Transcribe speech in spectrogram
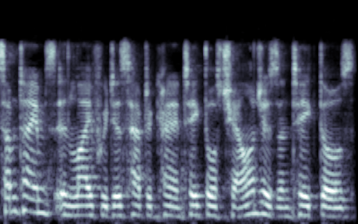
sometimes in life we just have to kind of take those challenges and take those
